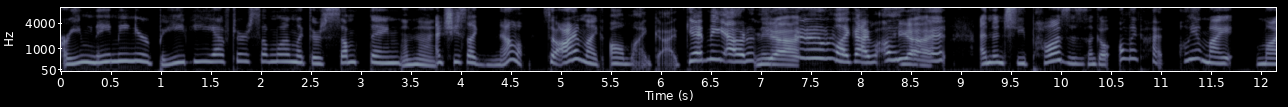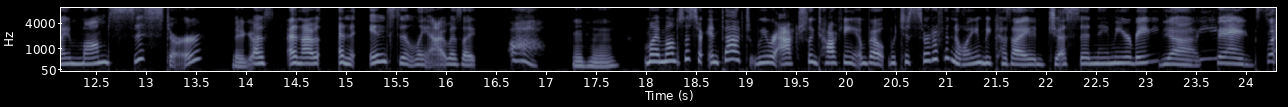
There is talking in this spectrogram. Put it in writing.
are you naming your baby after someone? Like, there's something. Mhm. And she's like, no. So I'm like, oh my God, get me out of Yeah. room. Like, I'm over Yeah. it. And then she pauses and go, oh my God, oh yeah, my, my mom's sister. There you go. I was- and I, and instantly I was like, ah, Mm-hmm. My mom's sister. In fact, we were actually talking about, which is sort of annoying because I had just said name of your baby. Yeah. Thanks. right?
